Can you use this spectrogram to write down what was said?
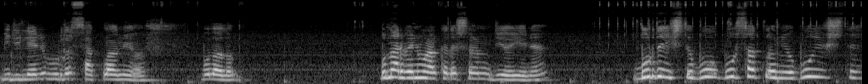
Birileri burada saklanıyor. Bulalım. Bunlar benim arkadaşlarım diyor yine. Burada işte bu bu saklanıyor bu işte.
